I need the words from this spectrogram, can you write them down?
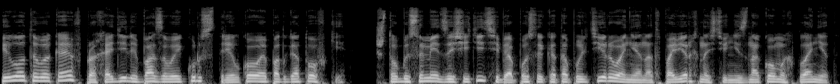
Пилоты ВКФ проходили базовый курс стрелковой подготовки, чтобы суметь защитить себя после катапультирования над поверхностью незнакомых планет.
